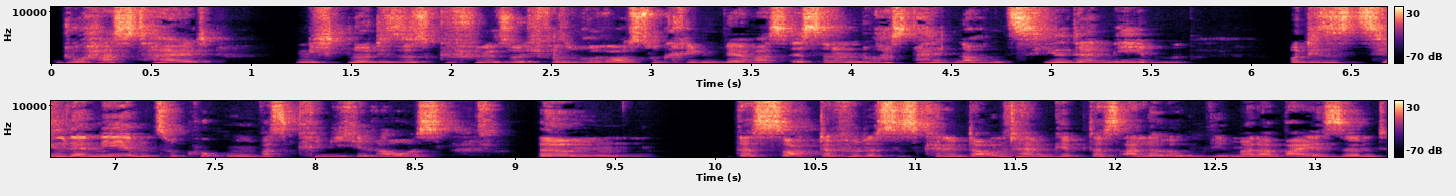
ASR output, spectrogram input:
du hast halt nicht nur dieses Gefühl, so ich versuche rauszukriegen, wer was ist, sondern du hast halt noch ein Ziel daneben. Und dieses Ziel daneben, zu gucken, was kriege ich raus, ähm, das sorgt dafür, dass es keine Downtime gibt, dass alle irgendwie immer dabei sind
